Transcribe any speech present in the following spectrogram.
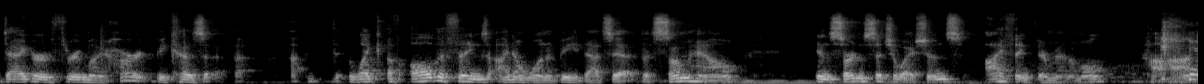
dagger through my heart because. Uh, uh, like of all the things I don't want to be, that's it. But somehow, in certain situations, I think they're minimal. Uh,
